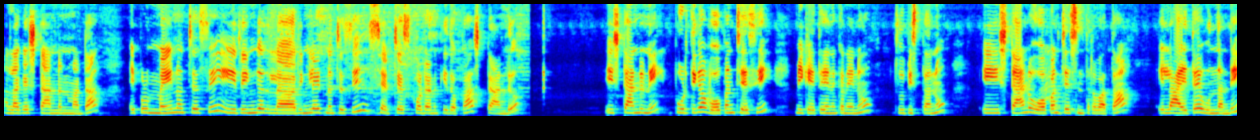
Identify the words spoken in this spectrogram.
అలాగే స్టాండ్ అనమాట ఇప్పుడు మెయిన్ వచ్చేసి ఈ రింగ్ రింగ్ లైట్ని వచ్చేసి సెట్ చేసుకోవడానికి ఇది ఒక స్టాండ్. ఈ స్టాండ్ని పూర్తిగా ఓపెన్ చేసి మీకైతే కనుక నేను చూపిస్తాను. ఈ స్టాండ్ ఓపెన్ చేసిన తర్వాత ఇలా అయితే ఉందండి.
